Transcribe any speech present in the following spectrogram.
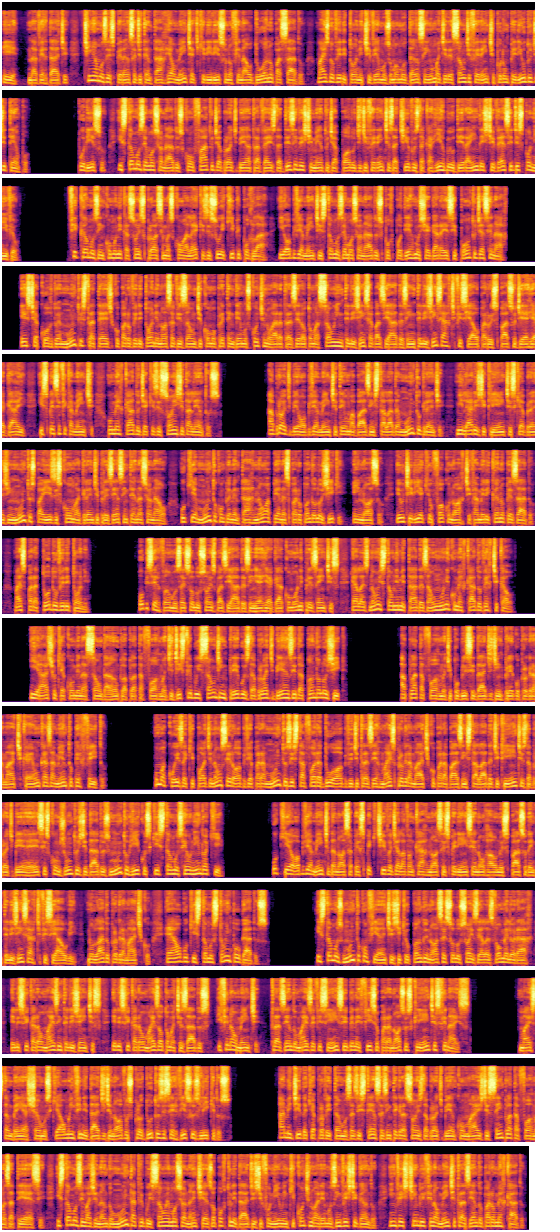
E, na verdade, tínhamos esperança de tentar realmente adquirir isso no final do ano passado, mas no Veritone tivemos uma mudança em uma direção diferente por um período de tempo. Por isso, estamos emocionados com o fato de a Broadband através da desinvestimento de Apollo de diferentes ativos da Career Builder ainda estivesse disponível. Ficamos em comunicações próximas com Alex e sua equipe por lá, e obviamente estamos emocionados por podermos chegar a esse ponto de assinar. Este acordo é muito estratégico para o Veritone e nossa visão de como pretendemos continuar a trazer automação e inteligência baseadas em inteligência artificial para o espaço de RH e, especificamente, o mercado de aquisições de talentos. A Broadband obviamente tem uma base instalada muito grande, milhares de clientes que abrangem muitos países com uma grande presença internacional, o que é muito complementar não apenas para o Pandologic, em nosso, eu diria que o foco norte-americano pesado, mas para todo o Veritone. Observamos as soluções baseadas em RH como onipresentes, elas não estão limitadas a um único mercado vertical. E acho que a combinação da ampla plataforma de distribuição de empregos da Broadbeans e da Pandologic. A plataforma de publicidade de emprego programática é um casamento perfeito. Uma coisa que pode não ser óbvia para muitos está fora do óbvio de trazer mais programático para a base instalada de clientes da Broadband é esses conjuntos de dados muito ricos que estamos reunindo aqui o que é obviamente da nossa perspectiva de alavancar nossa experiência e know-how no espaço da inteligência artificial e, no lado programático, é algo que estamos tão empolgados. Estamos muito confiantes de que o Pando e nossas soluções elas vão melhorar, eles ficarão mais inteligentes, eles ficarão mais automatizados e, finalmente, trazendo mais eficiência e benefício para nossos clientes finais. Mas também achamos que há uma infinidade de novos produtos e serviços líquidos, à medida que aproveitamos as extensas integrações da Broadband com mais de 100 plataformas ATS, estamos imaginando muita atribuição emocionante às oportunidades de funil em que continuaremos investigando, investindo e finalmente trazendo para o mercado.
